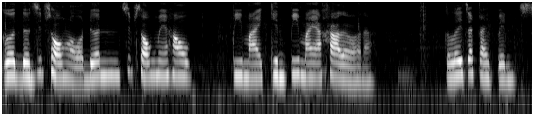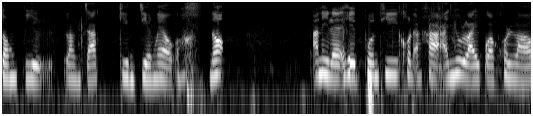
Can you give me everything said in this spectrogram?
เกิดเดือนสิบสองหรอเดือนสิบสองเมษาปีใหม่กินปีใหม่อาคารแล้วนะก็เลยจะกลายเป็นสองปีหลังจากกินเจียงแล้ว เนาะอันนี้แหละเหตุผลที่คนอาคาอายุหลายกว่าคนเราว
